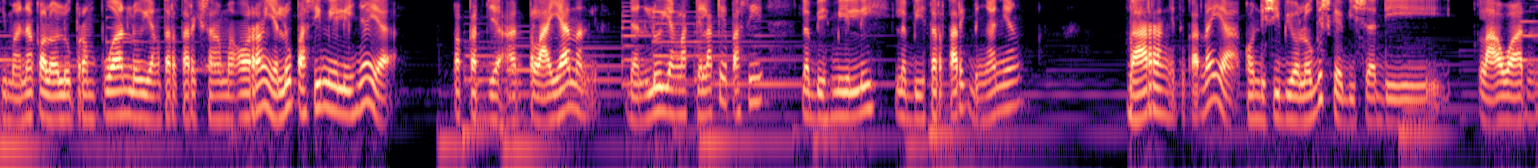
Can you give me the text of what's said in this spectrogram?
Di mana kalau lu perempuan lu yang tertarik sama orang ya lu pasti milihnya ya pekerjaan pelayanan gitu. Dan lu yang laki-laki pasti lebih milih lebih tertarik dengan yang barang itu karena ya kondisi biologis gak bisa dilawan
